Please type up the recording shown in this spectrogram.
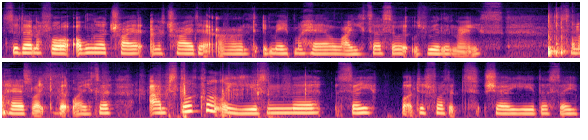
so then I thought, I'm going to try it, and I tried it, and it made my hair lighter, so it was really nice. So my hair's like a bit lighter. I'm still currently using the soap, but I just thought I'd show you the soap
